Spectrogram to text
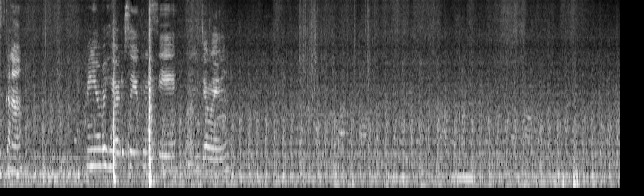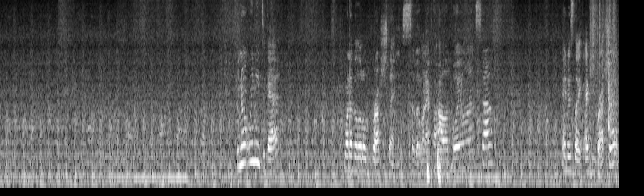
just gonna bring you over here just so you can see what I'm doing. You know what we need to get? One of the little brush things so that when I put olive oil on stuff, I just like, I can brush it.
